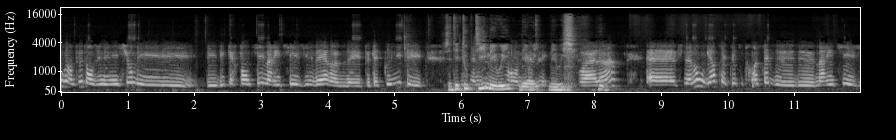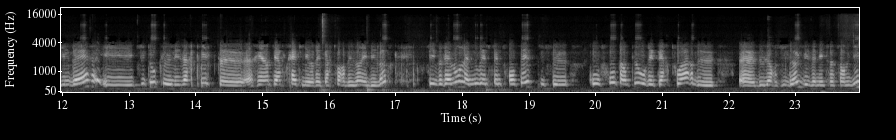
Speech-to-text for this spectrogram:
retrouve un peu dans une émission des, des, des Carpentiers, Maritier et Gilbert, euh, vous avez peut-être connu, J'étais tout petit mais oui, mais oui, mais oui. Voilà. Euh, finalement, on garde cette petite recette de, de Maritier et Gilbert, et plutôt que les artistes euh, réinterprètent les répertoires des uns et des autres, c'est vraiment la nouvelle scène française qui se confronte un peu au répertoire de, euh, de leurs idoles des années 70,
